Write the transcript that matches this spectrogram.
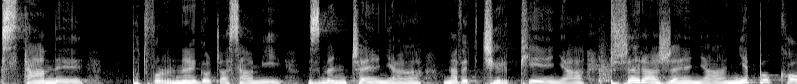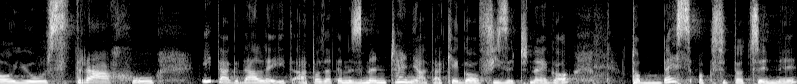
stany potwornego czasami zmęczenia, nawet cierpienia, przerażenia, niepokoju, strachu i tak a poza tym zmęczenia takiego fizycznego, to bez oksytocyny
